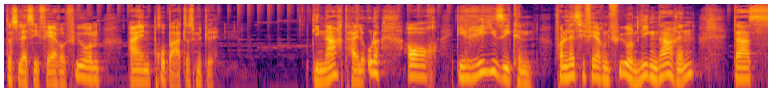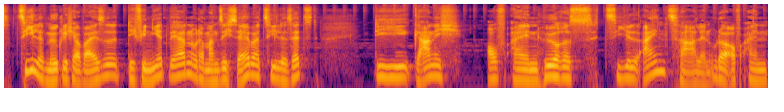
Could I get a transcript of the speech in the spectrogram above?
das laissez-faire Führen ein probates Mittel. Die Nachteile oder auch die Risiken von laissez-fairen Führen liegen darin, dass Ziele möglicherweise definiert werden oder man sich selber Ziele setzt, die gar nicht auf ein höheres Ziel einzahlen oder auf ein,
